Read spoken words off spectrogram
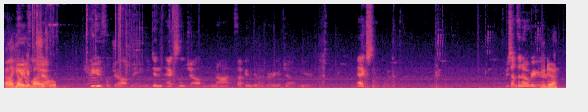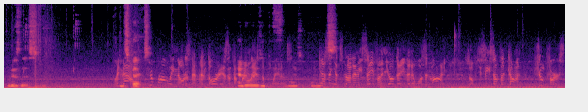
I like how we get by with show. roll. Beautiful job, man. You did an excellent job. I'm not fucking doing a very good job here. Excellent work. There's something over here. You're doing. What is this? By now, Inspect. you probably noticed that Pandora isn't the Pandora friendliest isn't of planets. friendliest of planets. Guessing it's not any safer in your day than it was in mine. So if you see something coming, shoot first.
